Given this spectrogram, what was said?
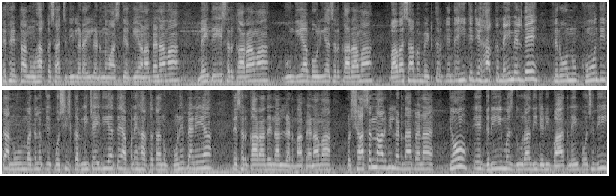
ਤੇ ਫਿਰ ਤੁਹਾਨੂੰ ਹੱਕ ਸੱਚ ਦੀ ਲੜਾਈ ਲੜਨ ਵਾਸਤੇ ਅੱਗੇ ਆਉਣਾ ਪੈਣਾ ਵਾ। ਨਹੀਂ ਤੇ ਇਹ ਸਰਕਾਰਾਂ ਵਾ, ਗੂੰਗੀਆਂ ਬੋਲੀਆਂ ਸਰਕਾਰਾਂ ਵਾ। ਬਾਬਾ ਸਾਹਿਬ ਅੰਬੇਡਕਰ ਕਹਿੰਦੇ ਸੀ ਕਿ ਜੇ ਹੱਕ ਨਹੀਂ ਮਿਲਦੇ, ਫਿਰ ਉਹਨੂੰ ਖੋਹਣ ਦੀ ਤੁਹਾਨੂੰ ਮਤਲਬ ਕਿ ਕੋਸ਼ਿਸ਼ ਕਰਨੀ ਚਾਹੀਦੀ ਹੈ ਤੇ ਆਪਣੇ ਹੱਕ ਤੁਹਾਨੂੰ ਖੋਣੇ ਪੈਣੇ ਆ। ਤੇ ਸਰਕਾਰਾਂ ਦੇ ਨਾਲ ਲੜਨਾ ਪੈਣਾ ਵਾ, ਪ੍ਰਸ਼ਾਸਨ ਨਾਲ ਵੀ ਲੜਨਾ ਪੈਣਾ ਕਿਉਂ? ਇਹ ਗਰੀਬ ਮਜ਼ਦੂਰਾਂ ਦੀ ਜਿਹੜੀ ਬਾਤ ਨਹੀਂ ਪੁੱਛਦੀ,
